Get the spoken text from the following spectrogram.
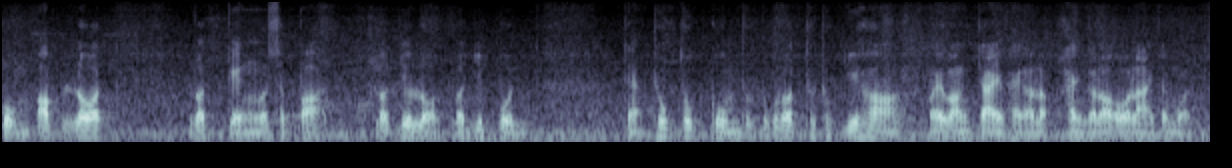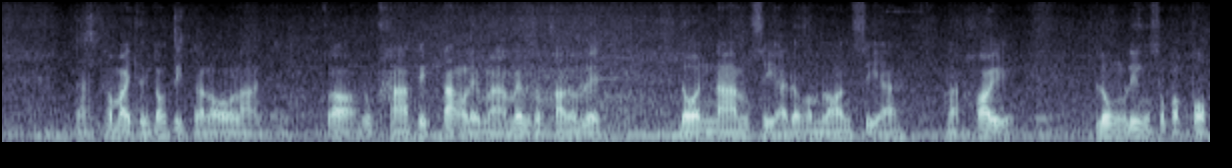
กลุ่มออฟโรดรถเก่งรถสปอร์ตรถยุโรปรถญี่ปุ่นเนี่ยทุกทุกกลุ่มทุกๆรถทุกๆ ยี่ห้อ ไว้วางใจแผ่นกระล้อแผ่นกระล้อโอรานกันหมดนะทำไมถึงต้องติดกระล้อโอรานเนี่ยก็ลูกค้าติดตั้งเลยมา ไม่ประสบความสำเร็จ โดนน้ำเสียโดนความร้อนเสียนะห้อย ลุ่งลิ่งสกปรก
